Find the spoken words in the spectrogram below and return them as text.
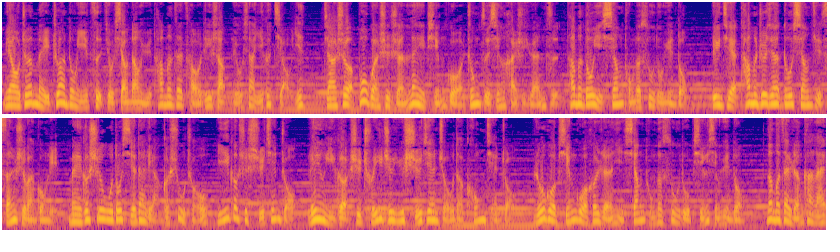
秒针每转动一次，就相当于它们在草地上留下一个脚印。假设不管是人类、苹果、中子星还是原子，它们都以相同的速度运动，并且它们之间都相距三十万公里。每个事物都携带两个数轴，一个是时间轴，另一个是垂直于时间轴的空间轴。如果苹果和人以相同的速度平行运动，那么在人看来，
